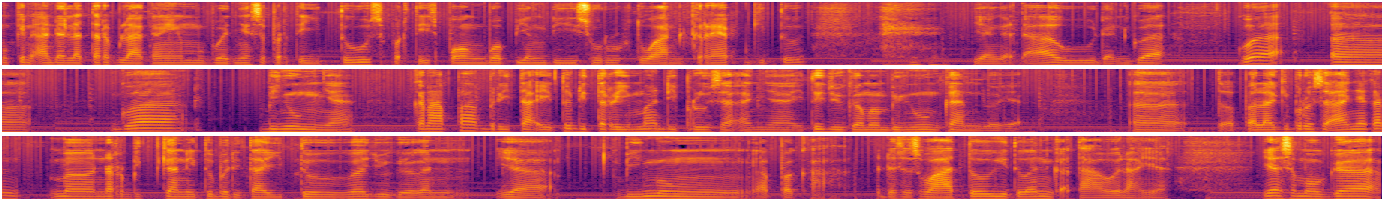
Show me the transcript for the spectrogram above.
mungkin ada latar belakang yang membuatnya seperti itu seperti SpongeBob yang disuruh tuan crab gitu. Ya nggak tahu. Dan gue gue uh, gue bingungnya kenapa berita itu diterima di perusahaannya? Itu juga membingungkan loh ya. Uh, apalagi perusahaannya kan menerbitkan itu berita itu. Gue juga kan ya bingung apakah ada sesuatu gitu kan nggak tahu lah ya. Ya semoga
